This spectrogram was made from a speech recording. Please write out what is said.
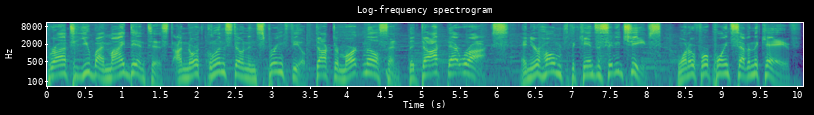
Brought to you by My Dentist on North Glenstone in Springfield, Dr. Mark Melson, the doc that rocks, and your home for the Kansas City Chiefs, 104.7 The Cave.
